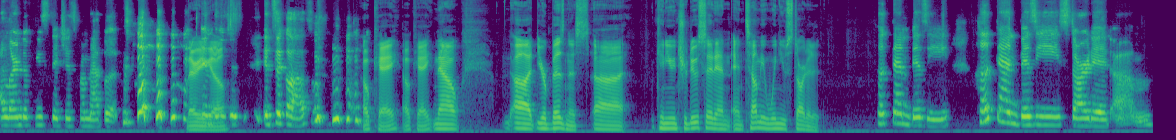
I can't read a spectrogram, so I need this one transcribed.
I, learned a few stitches from that book. There you go. It, just, it took off. Okay, okay. Now, uh, your business. Uh, can you introduce it and and tell me when you started it? Hooked and Busy. Hooked and Busy started um,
